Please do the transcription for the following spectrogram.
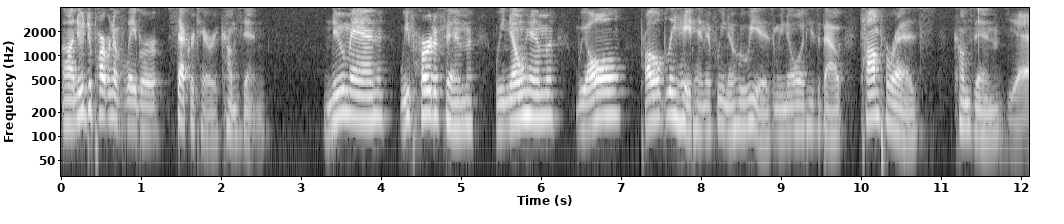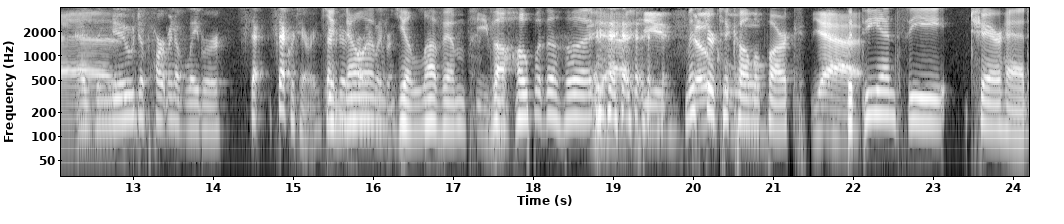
uh, new Department of Labor secretary comes in. New man, we've heard of him, we know him, we all probably hate him if we know who he is and we know what he's about. Tom Perez comes in Yes. as the new Department of Labor sec- secretary. You Secretary of know Department him, of Labor. you love him. He- the hope of the hood, Yeah, he's so Mr. cool. Takoma Park, Yeah. the DNC chairhead,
